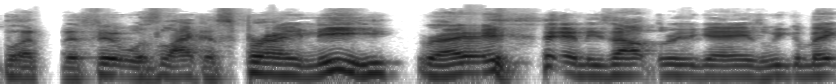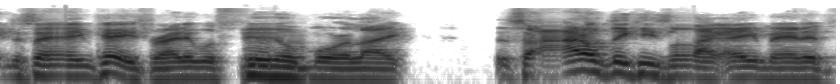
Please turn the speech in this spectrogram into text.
but if it was like a sprained knee, right, and he's out three games, we could make the same case, right? It would feel mm-hmm. more like. So I don't think he's like, hey man, if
